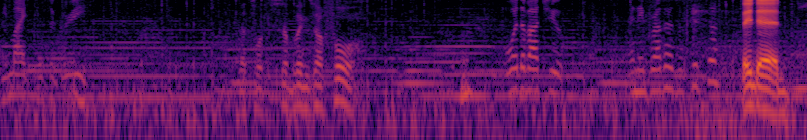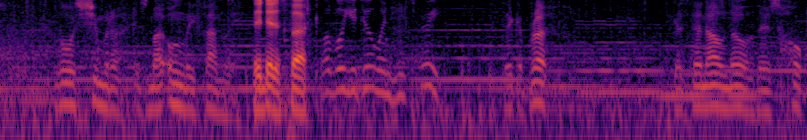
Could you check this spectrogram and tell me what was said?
He might disagree. That's what siblings are for. What about you? Any brothers or sisters? they did. Lord Shimura is my only family. They did as fuck. What will you do when he's free? Take a breath. Because then I'll know there's hope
